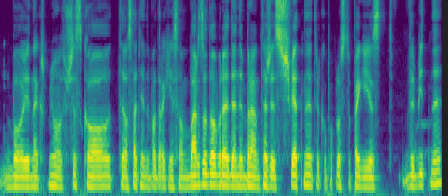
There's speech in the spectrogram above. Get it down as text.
bo jednak mimo wszystko te ostatnie dwa traki są bardzo dobre, Danny Brown też jest świetny, tylko po prostu Peggy jest wybitny.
